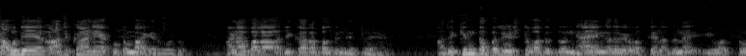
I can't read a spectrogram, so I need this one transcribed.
ಯಾವುದೇ ರಾಜಕಾರಣಿಯ ಕುಟುಂಬ ಆಗಿರ್ಬೋದು, ಹಣ ಬಲ ಅಧಿಕಾರ ಬಲದಿಂದ ಇದ್ದರೆ ಅದಕ್ಕಿಂತ ಬಲಿಷ್ಠವಾದದ್ದು ನ್ಯಾಯಾಂಗದ ವ್ಯವಸ್ಥೆ ಅನ್ನೋದನ್ನೇ ಇವತ್ತು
